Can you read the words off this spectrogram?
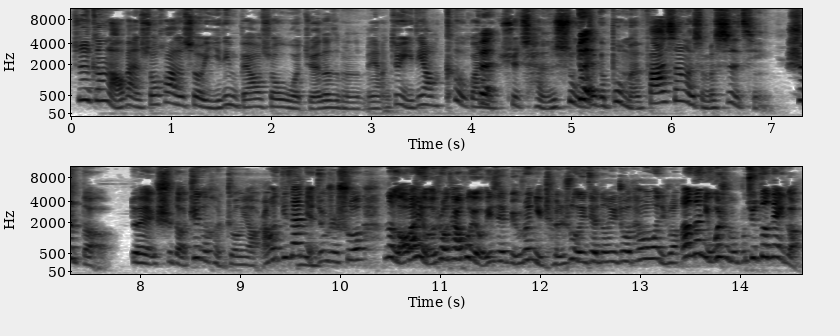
就是跟老板说话的时候，一定不要说我觉得怎么怎么样，就一定要客观的去陈述对这个部门发生了什么事情。是的。对，是的，这个很重要。然后第三点嗯就是说，那老板有的时候他会有一些，比如说你陈述了一些东西之后，他会问你说啊，那你为什么不去做那个？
